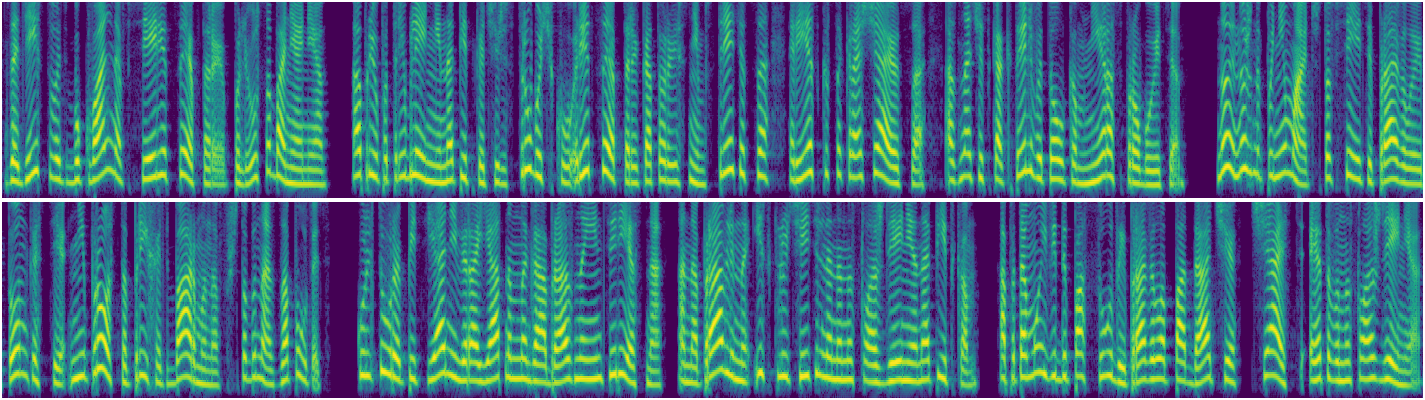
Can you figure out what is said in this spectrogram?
задействовать буквально все рецепторы, плюс обоняние. А при употреблении напитка через трубочку рецепторы, которые с ним встретятся, резко сокращаются, а значит коктейль вы толком не распробуете. Ну и нужно понимать, что все эти правила и тонкости не просто прихоть барменов, чтобы нас запутать. Культура питья невероятно многообразна и интересна, а направлена исключительно на наслаждение напитком. А потому и виды посуды, и правила подачи – часть этого наслаждения.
